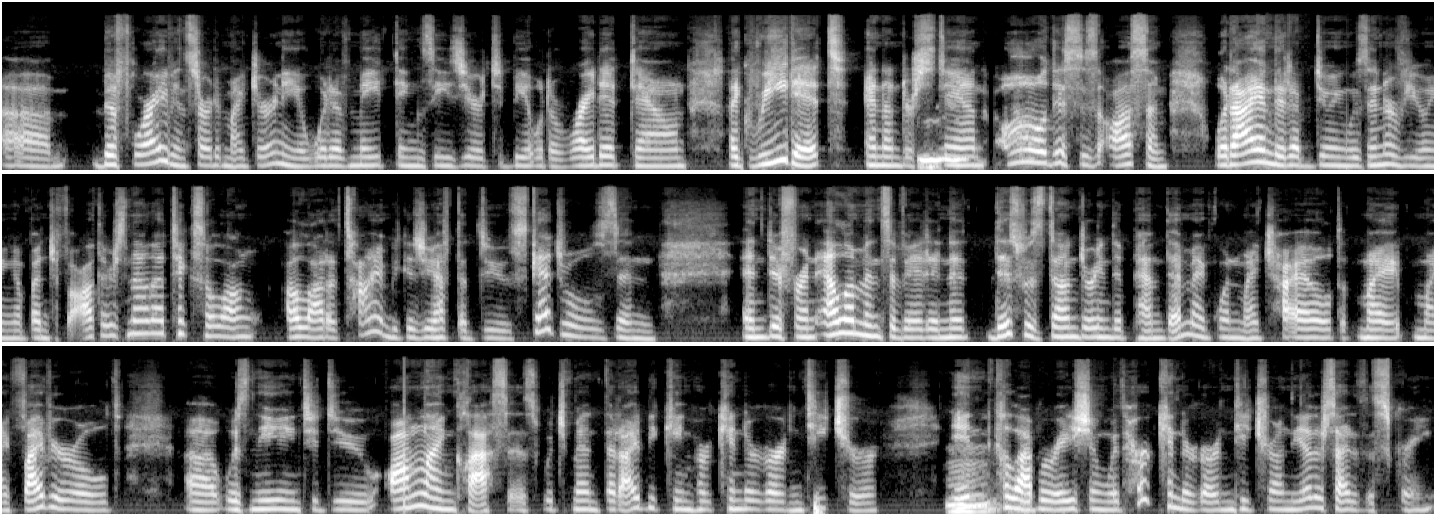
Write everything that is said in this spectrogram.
um, before I even started my journey. It would have made things easier to be able to write it down, like read it and understand. Oh, this is awesome. What I ended up doing was interviewing a bunch of authors. Now that takes a long, a lot of time because you have to do schedules and and different elements of it. And it, this was done during the pandemic when my child, my my five year old, uh, was needing to do online classes, which meant that I became her kindergarten teacher in Mhm. collaboration with her kindergarten teacher on the other side of the screen.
